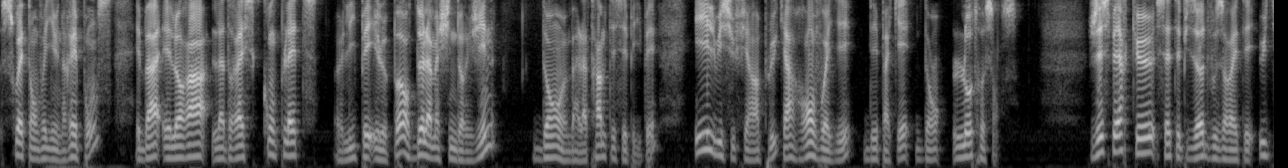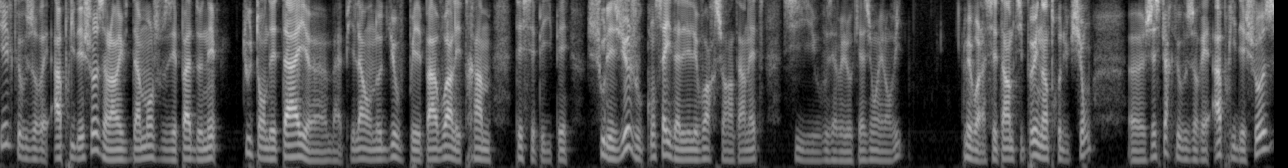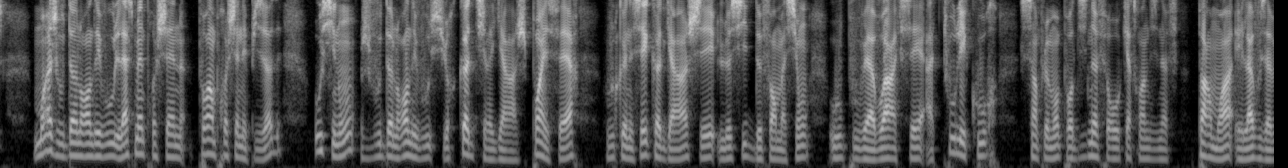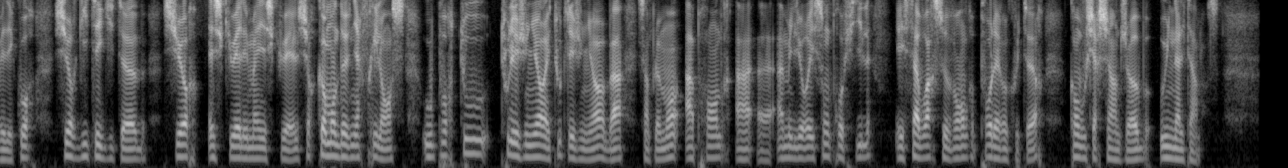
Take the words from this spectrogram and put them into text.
souhaite envoyer une réponse, eh ben, elle aura l'adresse complète, l'IP et le port de la machine d'origine dans bah, la trame TCP/IP. Il lui suffira plus qu'à renvoyer des paquets dans l'autre sens. J'espère que cet épisode vous aura été utile, que vous aurez appris des choses. Alors évidemment, je vous ai pas donné tout en détail. Euh, bah, puis là, en audio, vous pouvez pas avoir les trames TCP/IP sous les yeux. Je vous conseille d'aller les voir sur Internet si vous avez l'occasion et l'envie. Mais voilà, c'était un petit peu une introduction. Euh, j'espère que vous aurez appris des choses. Moi, je vous donne rendez-vous la semaine prochaine pour un prochain épisode. Ou sinon, je vous donne rendez-vous sur code-garage.fr vous le connaissez, Code Garage, c'est le site de formation où vous pouvez avoir accès à tous les cours simplement pour 19,99€ par mois. Et là, vous avez des cours sur Git et GitHub, sur SQL et MySQL, sur comment devenir freelance, ou pour tous tous les juniors et toutes les juniors, bah, simplement apprendre à euh, améliorer son profil et savoir se vendre pour les recruteurs quand vous cherchez un job ou une alternance.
